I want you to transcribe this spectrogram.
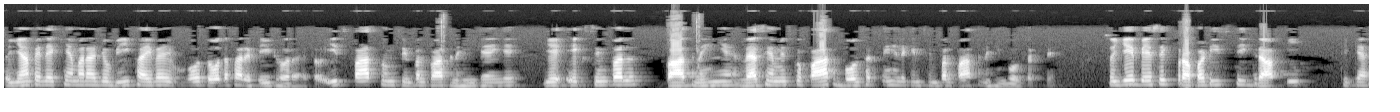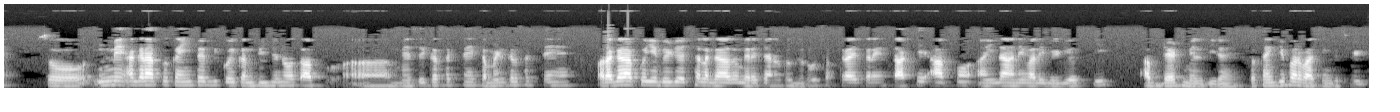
तो यहाँ पे देखिए हमारा जो V5 है वो दो दफ़ा रिपीट हो रहा है। तो इस पाथ को हम सिंपल पाथ नहीं कहेंगे। ये एक सिंपल पाथ नहीं है। वैसे हम इसको पाथ बोल सकते हैं लेकिन सिंपल पाथ नहीं बोल सकते। सो so, ये बेसिक प्रॉपर्टीज़ थी ग्राफ की ठीक है? सो so, इनमें अगर आपको कहीं पे भी कोई कंफ्यूजन हो तो आप मैसेज कर सकते हैं कमेंट कर सकते हैं। और अगर आपको ये वीडियो अच्छा लगा तो मेरे चैनल को ज़रूर सब्सक्राइब करें ताकि आपको आइंदा आने वाली वीडियोज़ की अपडेट मिलती रहे। तो thank you for watching this video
